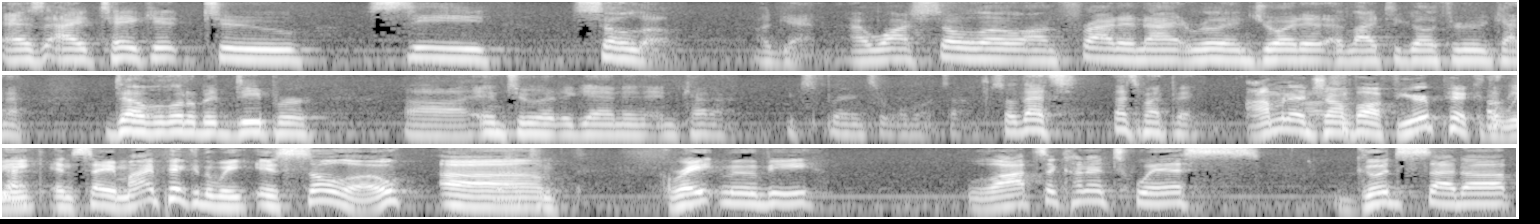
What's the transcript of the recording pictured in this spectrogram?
as I take it to see Solo again. I watched Solo on Friday night, really enjoyed it. I'd like to go through and kind of delve a little bit deeper uh, into it again and, and kind of experience it one more time. So that's that's my pick. I'm going to jump off your pick of the Okay. week and say my pick of the week is Solo. Um, great movie, lots of kind of twists, good setup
